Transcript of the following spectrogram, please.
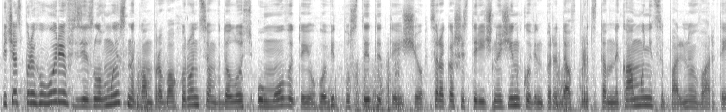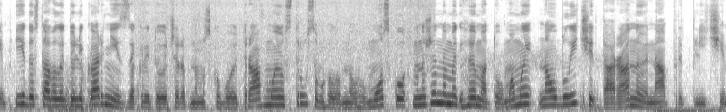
Під час переговорів зі зловмисником правоохоронцям вдалося умовити його відпустити тещу. 46-річну жінку він передав представникам муніципальної варти. Її доставили до лікарні із закритою черепно-мозковою травмою, струсом головного мозку, множинними гематомами на обличчі та раною на предпліччі.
